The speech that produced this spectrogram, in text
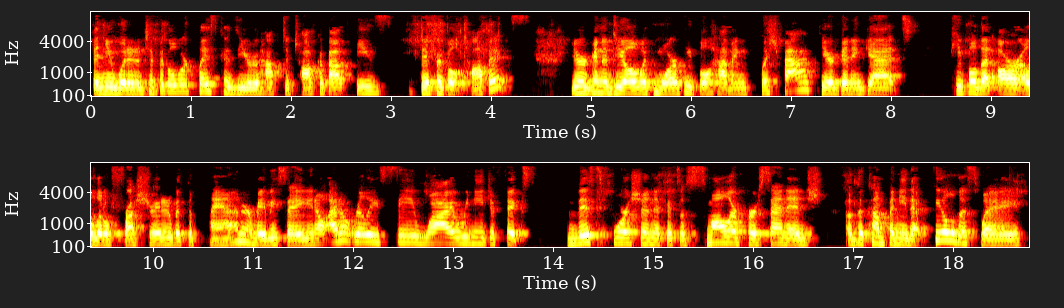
than you would in a typical workplace because you have to talk about these difficult topics. You're going to deal with more people having pushback. You're going to get people that are a little frustrated with the plan or maybe say, you know, I don't really see why we need to fix this portion if it's a smaller percentage of the company that feel this way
